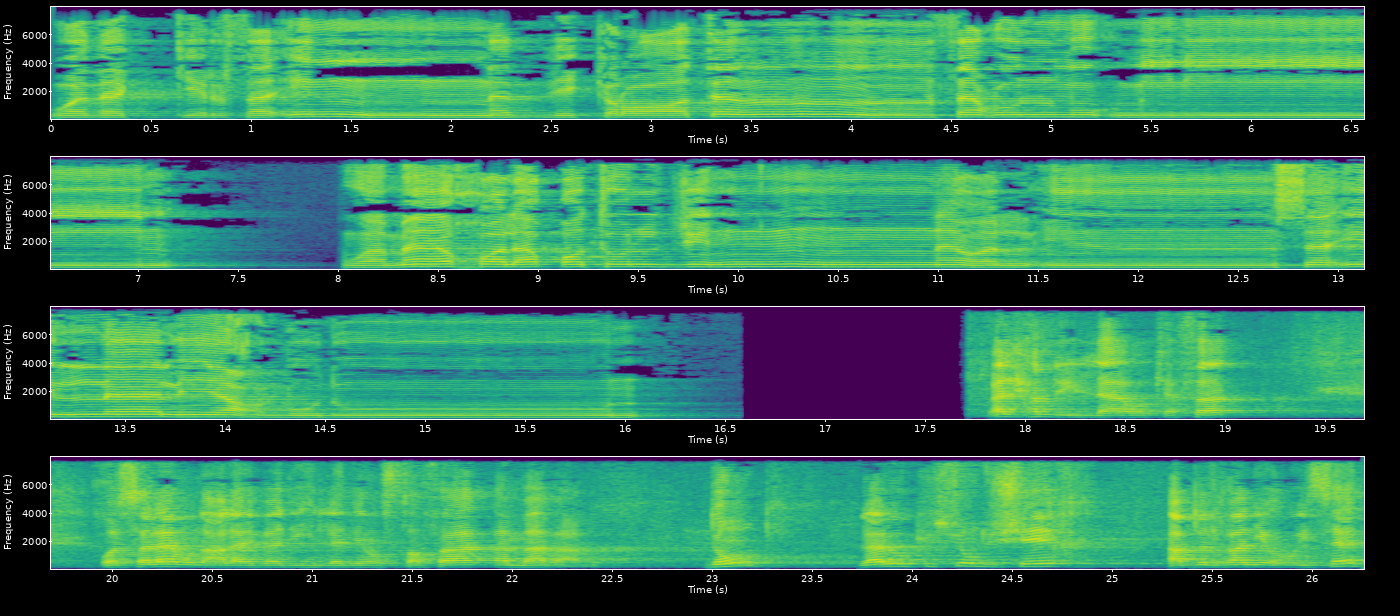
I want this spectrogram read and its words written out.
وذكر فإن الذكرى تنفع المؤمنين. وما خلقت الجن والإنس إلا ليعبدون. الحمد لله وكفى وسلام على عباده الذين اصطفى. أما بعد. Donc, l'allocution du Cheikh Abdel Ghani Ouisset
